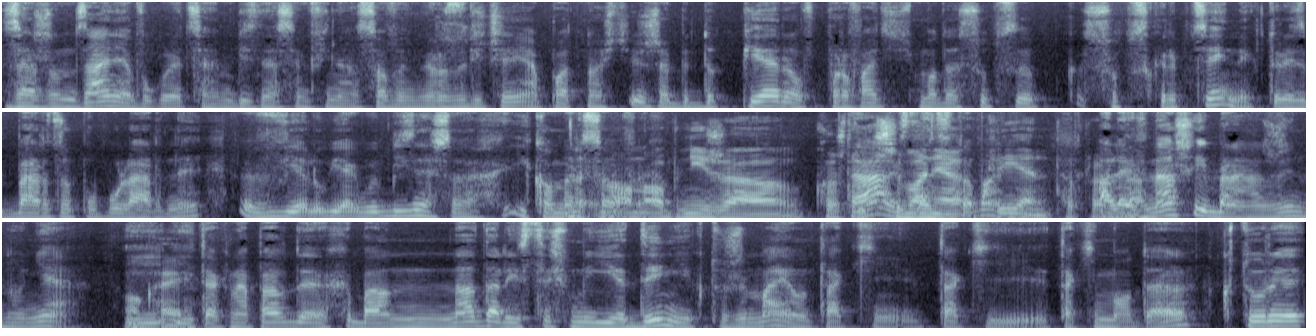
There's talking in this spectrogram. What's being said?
zarządzania w ogóle całym biznesem finansowym, rozliczenia płatności, żeby dopiero wprowadzić model subskrypcyjny, który jest bardzo popularny w wielu jakby biznesach e-commerce'owych. No, on obniża koszty tak, utrzymania klienta, prawda? Ale w naszej branży, no nie. I, okay. I, tak naprawdę chyba nadal jesteśmy jedyni, którzy mają taki, taki, taki model, który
